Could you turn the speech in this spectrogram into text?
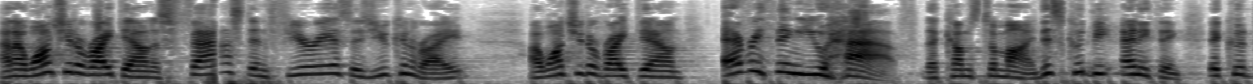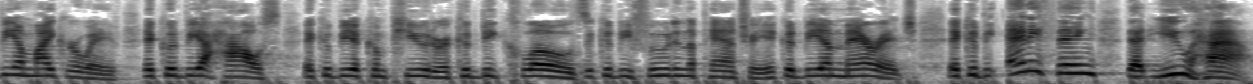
And I want you to write down as fast and furious as you can write. I want you to write down everything you have that comes to mind. This could be anything. It could be a microwave. It could be a house. It could be a computer. It could be clothes. It could be food in the pantry. It could be a marriage. It could be anything that you have.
